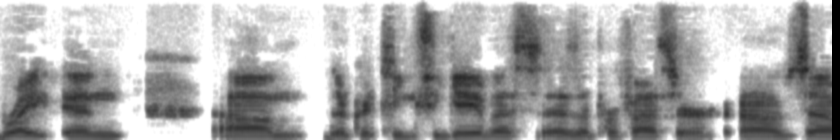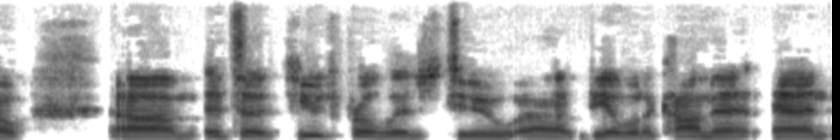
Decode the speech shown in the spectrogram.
right in um, the critiques he gave us as a professor. Uh, so um, it's a huge privilege to uh, be able to comment and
